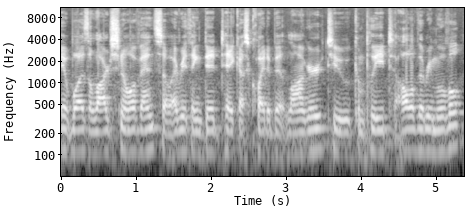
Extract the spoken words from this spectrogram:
It was a large snow event, so everything did take us quite a bit longer to complete all of the removal.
